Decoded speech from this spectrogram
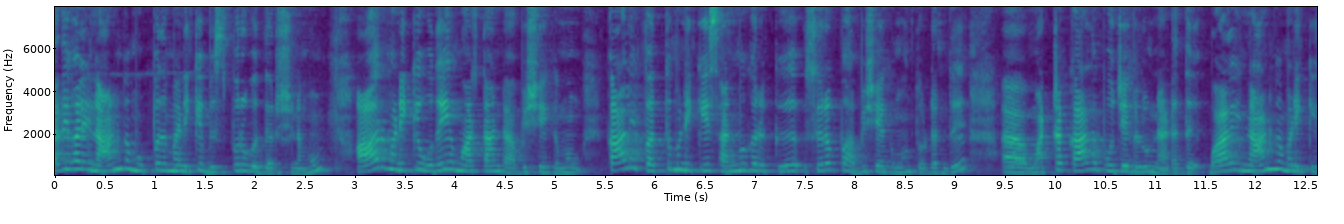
அதிகாலை நான்கு முப்பது மணிக்கு விஸ்வரூப தரிசனமும் ஆறு மணிக்கு உதய மார்த்தாண்ட அபிஷேகமும் காலை பத்து மணிக்கு சண்முகருக்கு சிறப்பு அபிஷேகமும் தொடர்ந்து மற்ற கால பூஜைகளும் நடந்து மாலை நான்கு மணிக்கு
